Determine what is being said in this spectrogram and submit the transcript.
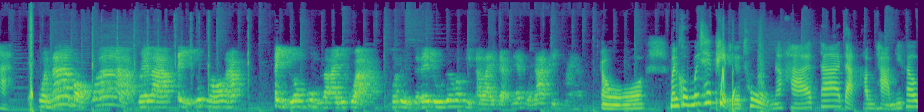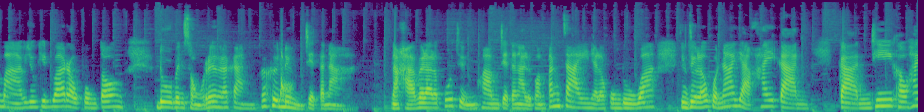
ค่ะ หัวหน้าบอกว่าเวลาติลูกน้องครับ ติลงกลุ่มไลน์ดีกว่า คนอื่นจะได้รู้ด้วยว่าผิดอะไรแบบเนี้ยหัวหน้าผิดไหมครับ โอ้มันคงไม่ใช่ผิดหรือถูกนะคะ ถ้าจากคำถามที่เข้ามาพี่ยุคิดว่าเราคงต้องดูเป็นสองเรื่องแล้วกัน ก็คือหนึ่งเจตนา นะคะ เวลาเราพูดถึงความเจตนาหรือความตั้งใจเนี่ยเราคงดูว่าจริงๆแล้วหัวหน้าอยากให้การการที่เขาให้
